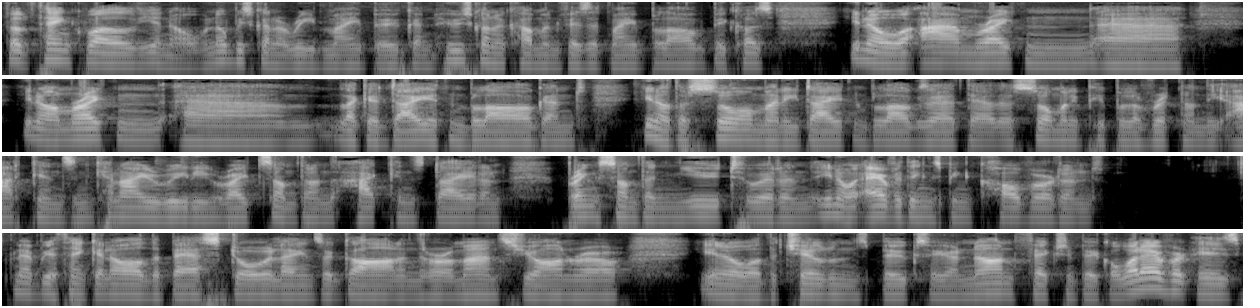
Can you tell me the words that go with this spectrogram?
they'll think, well, you know, nobody's going to read my book, and who's going to come and visit my blog because, you know, I'm writing. Uh, you know, I'm writing um, like a dieting blog, and you know, there's so many dieting blogs out there. There's so many people have written on the Atkins, and can I really write something on the Atkins diet and bring something new to it? And you know, everything's been covered, and maybe you're thinking all the best storylines are gone in the romance genre, or you know, or the children's books or your non-fiction book or whatever it is.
